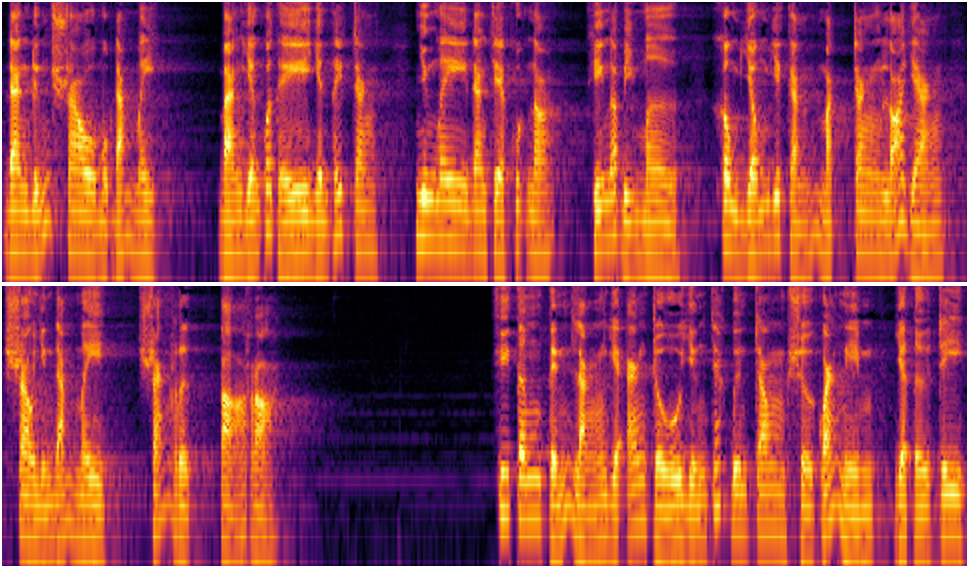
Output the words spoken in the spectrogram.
đang đứng sau một đám mây. Bạn vẫn có thể nhìn thấy trăng, nhưng mây đang che khuất nó, khiến nó bị mờ, không giống với cảnh mặt trăng ló dạng sau những đám mây sáng rực tỏ rõ. Khi tâm tĩnh lặng và an trụ vững chắc bên trong sự quán niệm và tự tri,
